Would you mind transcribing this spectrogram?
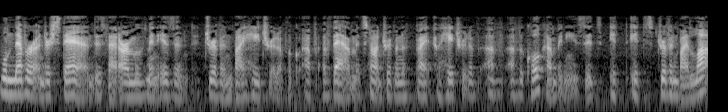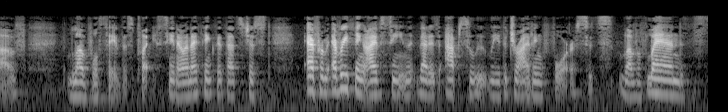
will never understand is that our movement isn't driven by hatred of, of, of them. It's not driven by hatred of, of, of the coal companies. It's, it, it's driven by love. Love will save this place, you know, and I think that that's just, from everything I've seen, that is absolutely the driving force. It's love of land, it's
